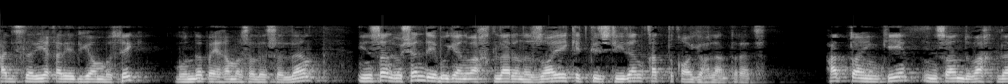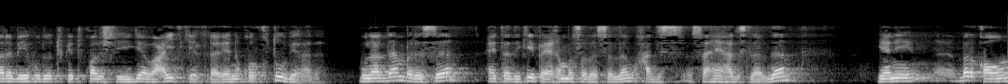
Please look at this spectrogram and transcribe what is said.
hadislariga qaraydigan bo'lsak bunda payg'ambar sallallohu alayhi vasallam inson o'shanday bo'lgan vaqtlarini zoya ketkazishlikdan qattiq ogohlantiradi. Hattoki insonni vaqtlari behuda o'tib ketib qolishligiga vaid keltiradi ya'ni qo'rqituv beradi. Bulardan birisi aytadiki payg'ambar sallallohu alayhi vasallam hadis sahih hadislarda ya'ni bir qavm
